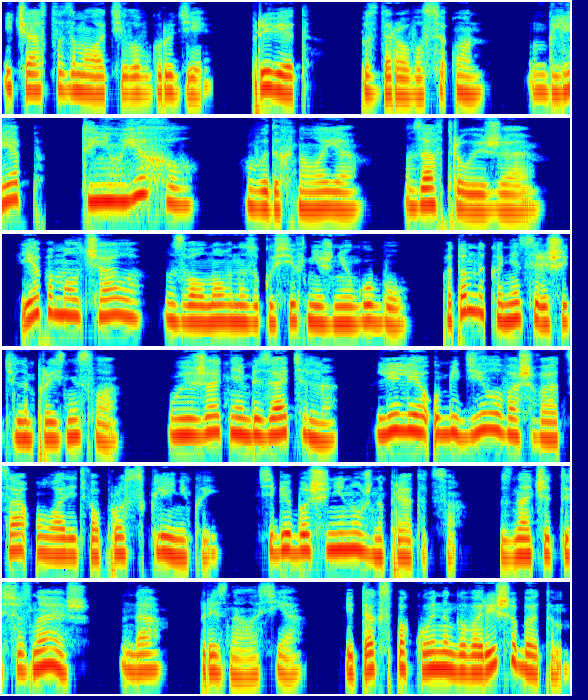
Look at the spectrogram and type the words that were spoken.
и часто замолотило в груди. «Привет», — поздоровался он. «Глеб, ты не уехал?» — выдохнула я. «Завтра уезжаю». Я помолчала, взволнованно закусив нижнюю губу. Потом, наконец, решительно произнесла. «Уезжать не обязательно. Лилия убедила вашего отца уладить вопрос с клиникой. Тебе больше не нужно прятаться». «Значит, ты все знаешь?» «Да», — призналась я. «И так спокойно говоришь об этом?»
